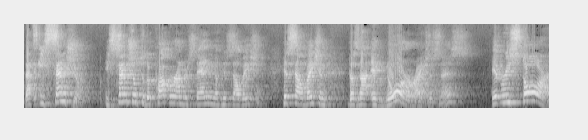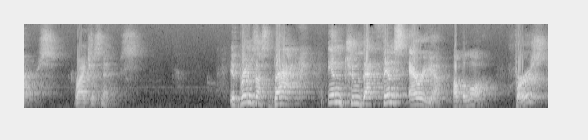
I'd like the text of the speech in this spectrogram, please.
That's essential, essential to the proper understanding of his salvation. His salvation does not ignore righteousness, it restores righteousness. It brings us back into that fenced area of the law. First,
